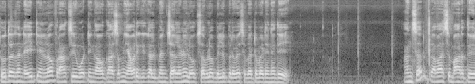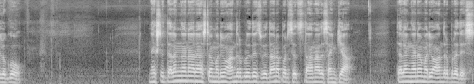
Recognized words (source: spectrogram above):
టూ థౌజండ్ ఎయిటీన్లో ఫ్రాక్సీ ఓటింగ్ అవకాశం ఎవరికి కల్పించాలని లోక్సభలో బిల్లు ప్రవేశపెట్టబడినది? ఆన్సర్ ప్రవాసి భారతీయులకు. నెక్స్ట్ తెలంగాణ రాష్ట్ర మరియు ఆంధ్రప్రదేశ్ విధాన పరిషత్ స్థానాల సంఖ్య. తెలంగాణ మరియు ఆంధ్రప్రదేశ్.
